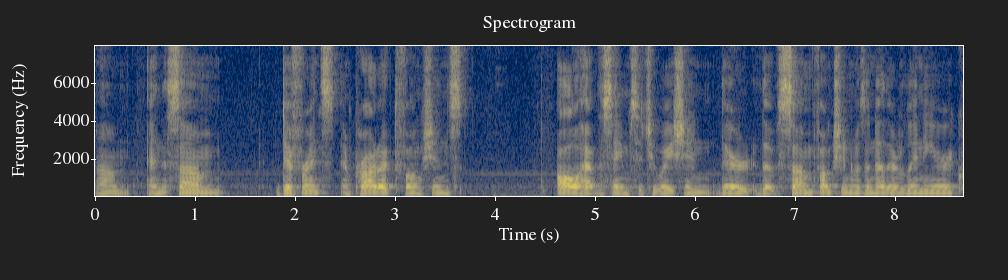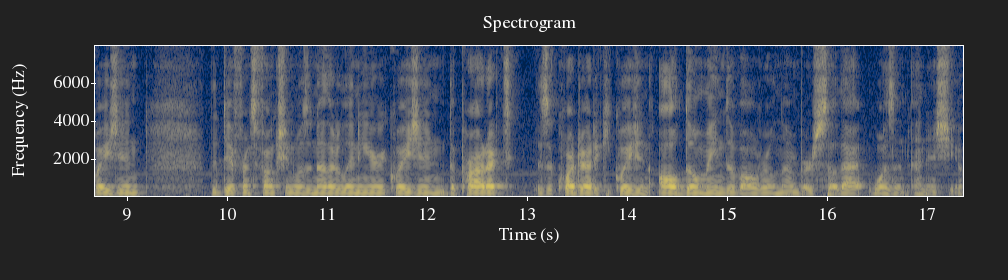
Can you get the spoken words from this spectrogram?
Um, and the sum, difference, and product functions all have the same situation. They're, the sum function was another linear equation the difference function was another linear equation. The product is a quadratic equation, all domains of all real numbers, so that wasn't an issue.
